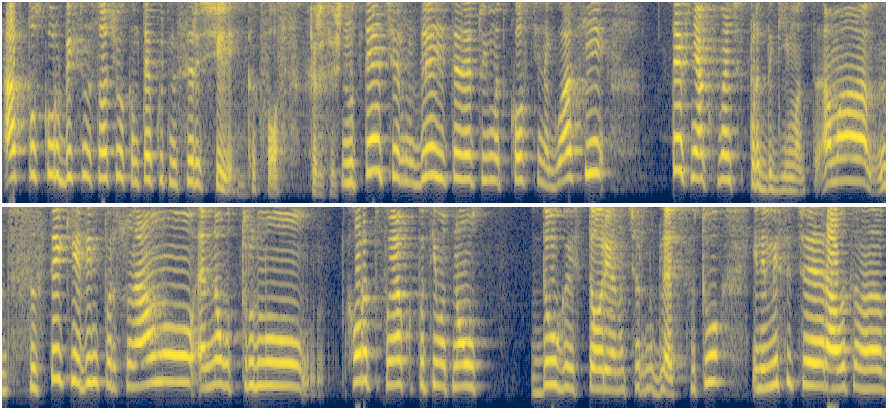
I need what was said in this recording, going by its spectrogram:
аз по-скоро бих се насочила към те, които не са решили какво са. Търсещи. Но те черногледите, дето имат кофти на гласи, те в някакъв момент ще спрат да ги имат. Ама с всеки един персонално е много трудно. Хората по някой път имат много дълга история на черногледството и не мисля, че е работа на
